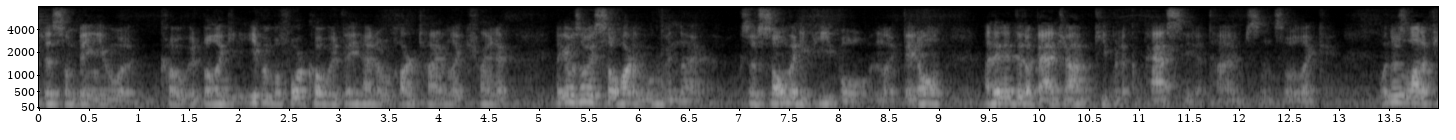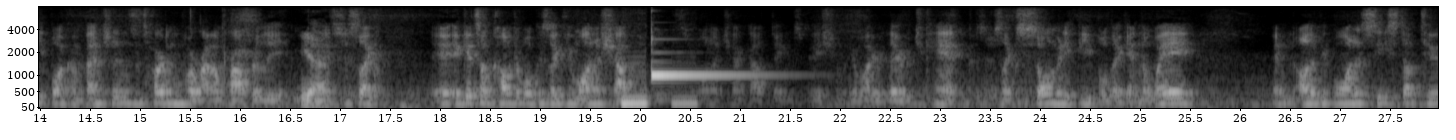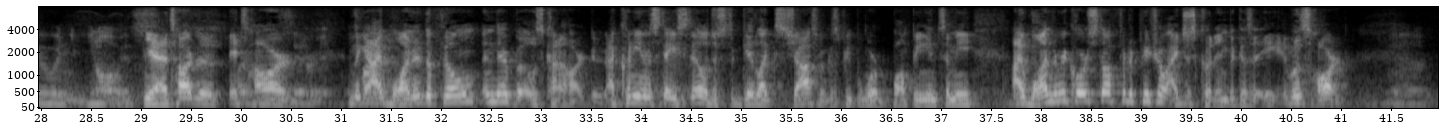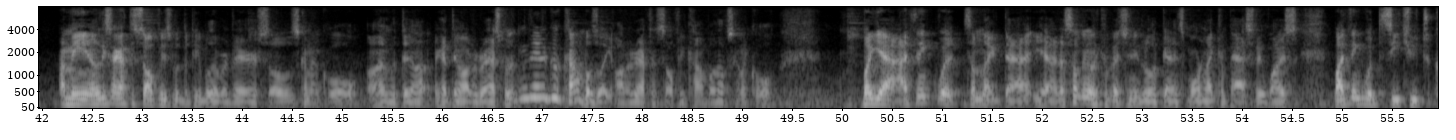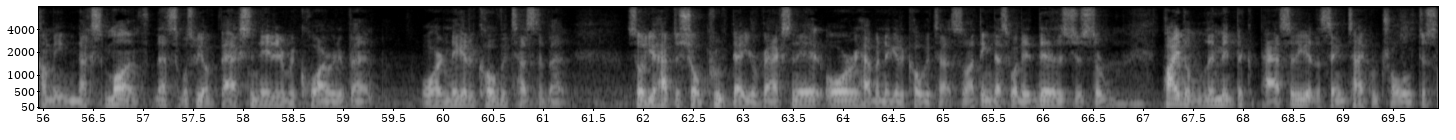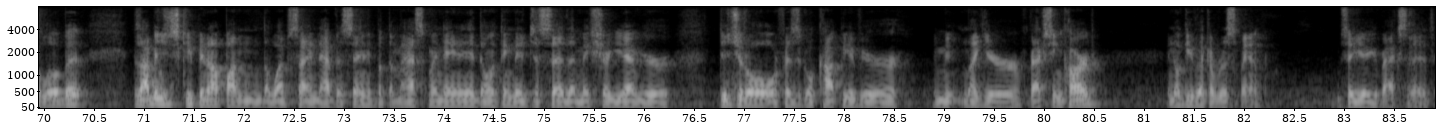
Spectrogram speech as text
this one being even with COVID. But like even before COVID, they had a hard time like trying to, like it was always so hard to move in there because there's so many people and like they don't. I think they did a bad job keeping the capacity at times, and so like when there's a lot of people at conventions, it's hard to move around properly. Yeah. And it's just like it, it gets uncomfortable because like you want to shop the mm. booths, you want to check out things patiently while you're there, but you can't because there's like so many people that get in the way, and other people want to see stuff too, and you know it's yeah, it's hard to. It's hard. consider it. It's Like I wanted to film in there, but it was kind of hard, dude. I couldn't even stay still just to get like shots because people were bumping into me. I wanted to record stuff for the Patreon, I just couldn't because it, it was hard. I mean, at least I got the selfies with the people that were there, so it was kind of cool. Um, with the I got the autographs, but they had good combos like autograph and selfie combo. That was kind of cool. But yeah, I think with something like that, yeah, that's something the convention need to look at. It's more like capacity wise. But I think with C two coming next month, that's supposed to be a vaccinated required event or a negative COVID test event. So you have to show proof that you're vaccinated or have a negative COVID test. So I think that's what it is, just to probably to limit the capacity at the same time control just a little bit. Because I've been just keeping up on the website and they haven't said anything but the mask mandate in it. The only thing they just said that make sure you have your digital or physical copy of your like your vaccine card, and they'll give you like a wristband. Say yeah, you're vaccinated.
